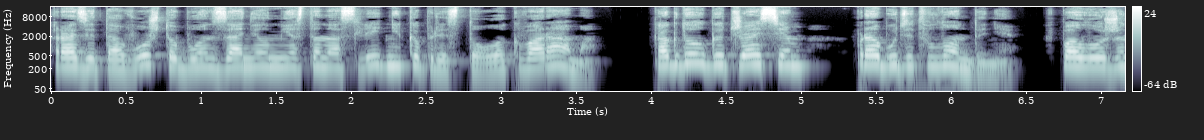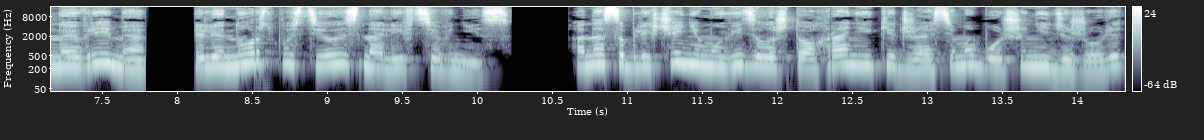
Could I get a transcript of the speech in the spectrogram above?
ради того, чтобы он занял место наследника престола Кварама? Как долго Джасим пробудет в Лондоне? В положенное время Эленор спустилась на лифте вниз. Она с облегчением увидела, что охранники Джасима больше не дежурят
